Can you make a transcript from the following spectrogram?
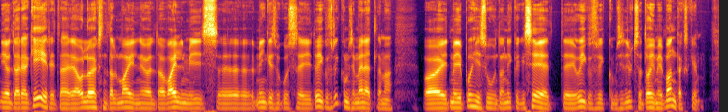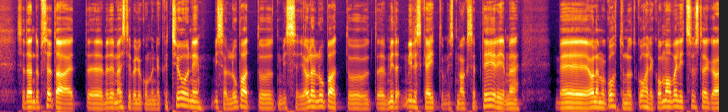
nii-öelda reageerida ja olla üheksandal mail nii-öelda valmis äh, mingisuguseid õigusrikkumisi menetlema, vaid meie põhisuund on ikkagi see, et õigusrikkumisi üldse toime ei pandakski. see tähendab seda, et me teeme hästi palju kommunikatsiooni, mis on lubatud, mis ei ole lubatud, mida, millist käitumist me aktsepteerime me oleme kohtunud kohalike omavalitsustega,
